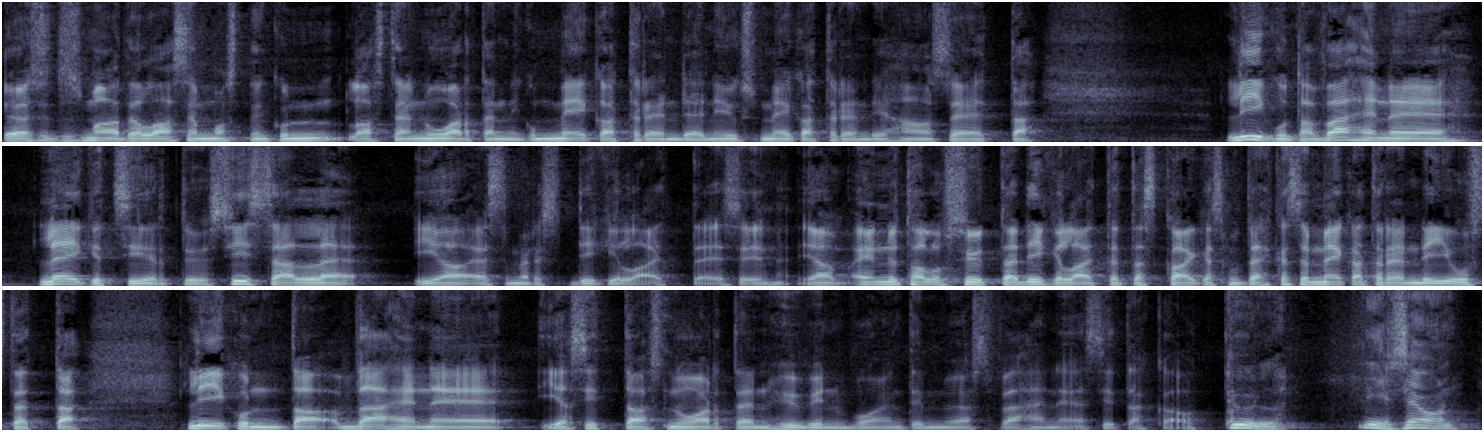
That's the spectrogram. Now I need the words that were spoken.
Ja sitten jos me ajatellaan semmoista niin kuin lasten ja nuorten niin kuin megatrendejä, niin yksi megatrendihan on se, että liikunta vähenee, leikit siirtyy sisälle ja esimerkiksi digilaitteisiin. Ja en nyt halua syyttää digilaitteita tästä kaikesta, mutta ehkä se megatrendi just, että liikunta vähenee ja sitten taas nuorten hyvinvointi myös vähenee sitä kautta. Kyllä, niin se on.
